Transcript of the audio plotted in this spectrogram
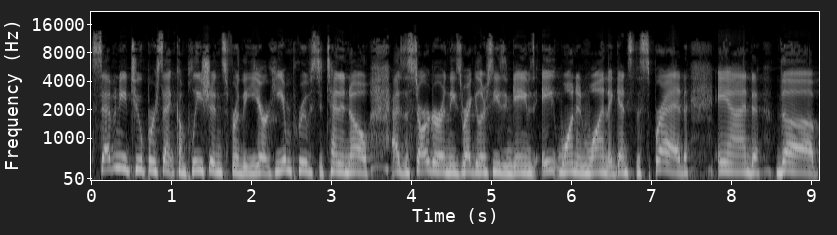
72% completions for the year. He improves to 10 0 as a starter in these regular season games, 8 1 and 1 against the spread. And the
